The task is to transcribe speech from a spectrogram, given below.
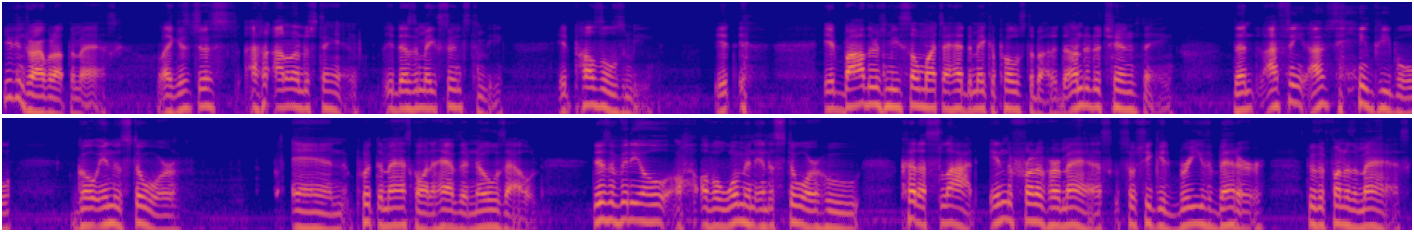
you can drive without the mask. Like it's just, I, I don't understand. It doesn't make sense to me. It puzzles me. It, it bothers me so much. I had to make a post about it. The under the chin thing then I've seen I've seen people go in the store and put the mask on and have their nose out. There's a video of a woman in the store who cut a slot in the front of her mask so she could breathe better through the front of the mask.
